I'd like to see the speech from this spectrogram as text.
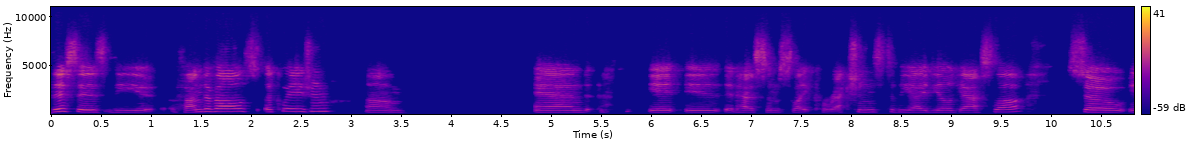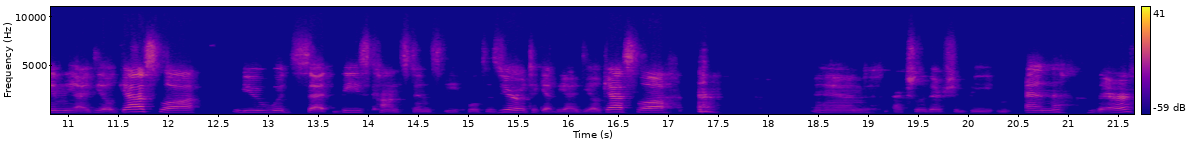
this is the van der Waals equation. Um, and it is it has some slight corrections to the ideal gas law. So in the ideal gas law, you would set these constants equal to zero to get the ideal gas law. and actually there should be an n there,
